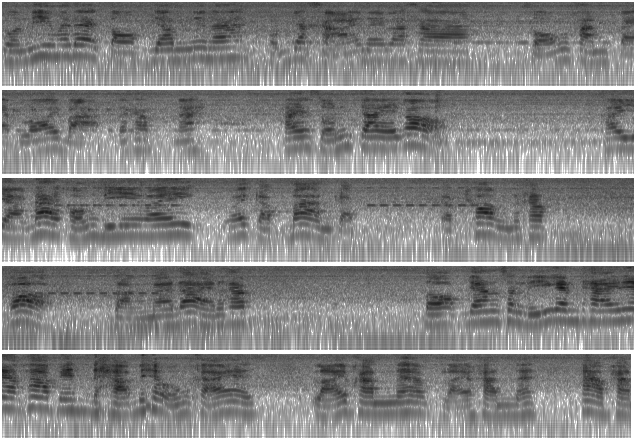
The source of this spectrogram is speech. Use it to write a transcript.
ส่วนที่ไม่ได้ตอกยันนี่นะ ผมจะขายในราคา 2,800 บาทนะครับนะ ใครสนใจก็ ใครอยากได้ของดีไว้ไว้กับบ้านกับกับช่องนะครับ ก็สั่งมาได้นะครับ ตอกยันสลีกันไทยเนี่ย ถ้าเป็นดาบเนี่ยผมขายหลายพันนะครับ หลายพันนะห้าพัน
